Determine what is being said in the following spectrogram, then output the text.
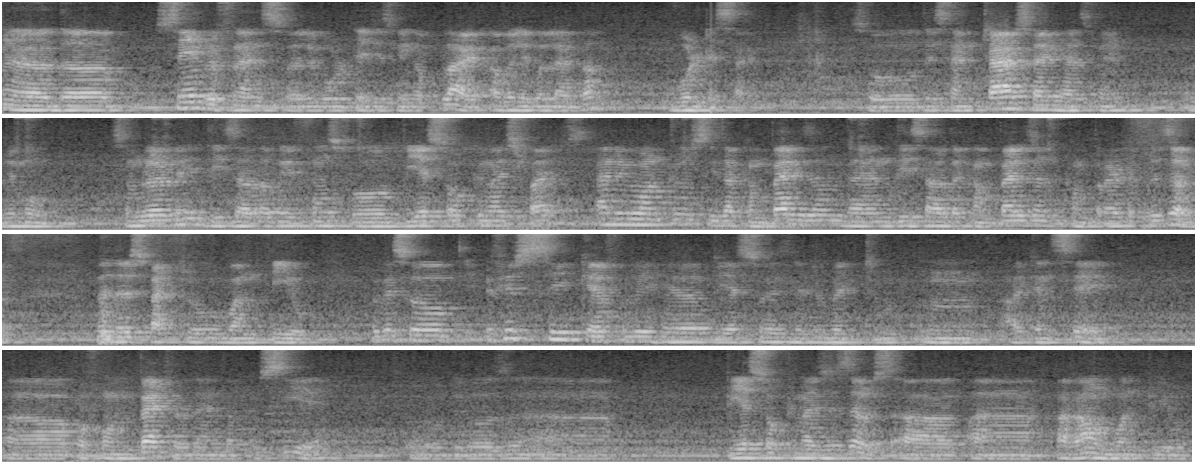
uh, the same reference value voltage is being applied available at the voltage side. So this entire side has been removed. Similarly these are the waveforms for PSO optimized files. And we want to see the comparison then these are the comparison comparative results with respect to one PU okay so if you see carefully here PSO is little bit um, I can say uh, perform better than WCA because uh, PSO optimized results are uh, around 1 PU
